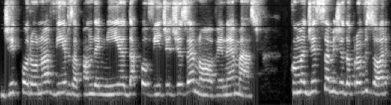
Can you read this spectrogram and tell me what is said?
de coronavírus, a pandemia da Covid-19, né, Márcio? Como eu disse, a medida provisória,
